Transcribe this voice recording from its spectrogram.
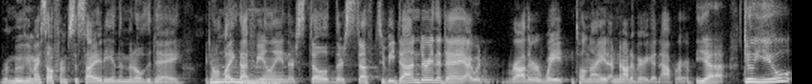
removing myself from society in the middle of the day. I don't like that Mm. feeling. There's still there's stuff to be done during the day. I would rather wait until night. I'm not a very good napper. Yeah. Do you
